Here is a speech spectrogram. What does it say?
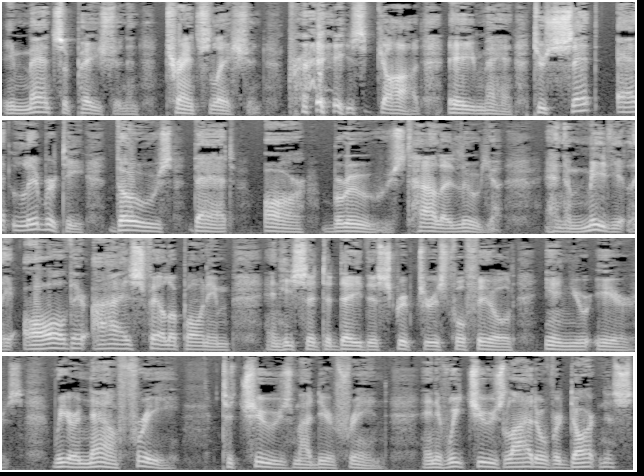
emancipation, and translation. Praise God. Amen. To set at liberty those that are bruised. Hallelujah. And immediately all their eyes fell upon him. And he said, Today this scripture is fulfilled in your ears. We are now free to choose, my dear friend. And if we choose light over darkness,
